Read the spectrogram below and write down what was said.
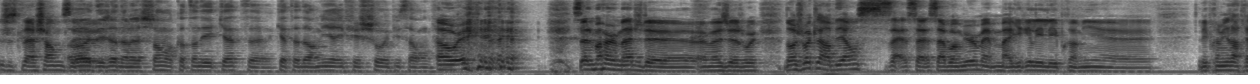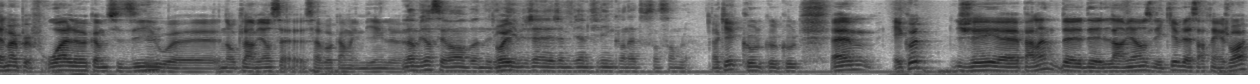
juste la chambre? Ouais, déjà dans la chambre, quand on est 4, 4 à dormir, il fait chaud et puis ça ronfle. Ah oui. Seulement un match de un match de jouer. Donc je vois que l'ambiance ça, ça, ça va mieux même malgré les, les premiers euh, les premiers entraînements un peu froids là comme tu dis Mm. euh, donc l'ambiance ça, ça va quand même bien là. L'ambiance est vraiment bonne de Oui. l'équipe. J'ai- J'aime bien le feeling qu'on a tous ensemble. OK, cool cool cool. Euh, écoute, j'ai euh, parlant de, de l'ambiance de l'équipe de certains joueurs,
